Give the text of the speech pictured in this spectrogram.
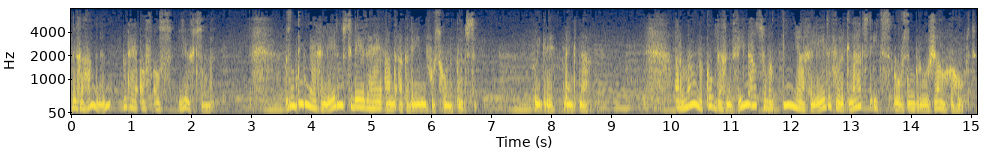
De gehangenen doet hij af als jeugdzonde. Zo'n tien jaar geleden studeerde hij aan de Academie voor Schone Kunsten. Maigret denkt na. Armand Lecoq d'Arneville had zowat tien jaar geleden voor het laatst iets over zijn broer Jean gehoord.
